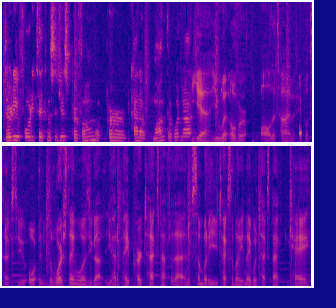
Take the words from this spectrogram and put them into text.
thirty or forty text messages per phone or per kind of month or whatnot. Yeah, you went over all the time if people text you. Or the worst thing was you got you had to pay per text after that, and if somebody you text somebody and they would text back K,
